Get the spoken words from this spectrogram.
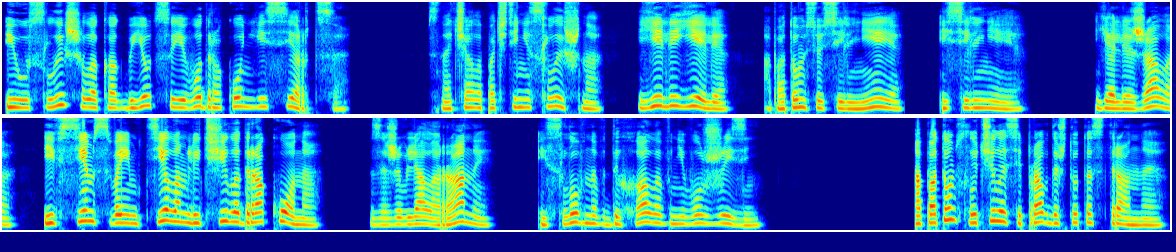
и услышала, как бьется его драконье сердце. Сначала почти не слышно, еле-еле, а потом все сильнее и сильнее. Я лежала и всем своим телом лечила дракона, заживляла раны и словно вдыхала в него жизнь. А потом случилось и правда что-то странное.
